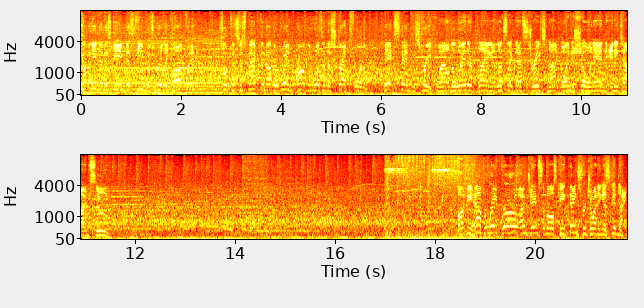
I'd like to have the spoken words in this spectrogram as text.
Coming into this game, this team was really confident. So to suspect another win probably wasn't a stretch for them. They extend the streak. Well, the way they're playing, it looks like that streak's not going to show an end anytime soon. On behalf of Ray Ferraro, I'm James Cybulski. Thanks for joining us. Good night.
